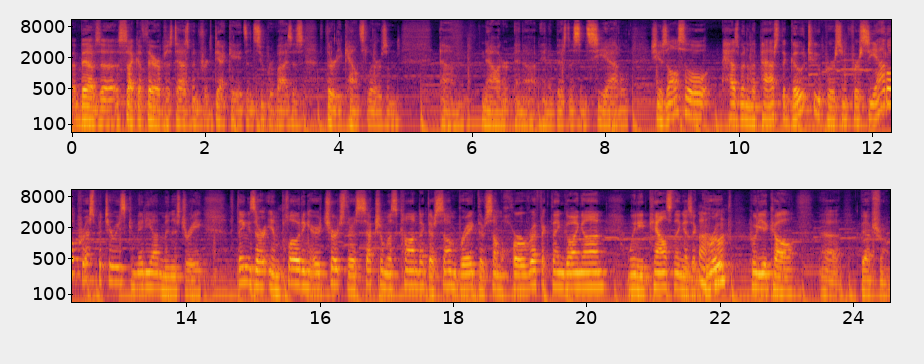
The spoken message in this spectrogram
Uh, Bev's a psychotherapist, has been for decades, and supervises 30 counselors, and um, now in a, in, a, in a business in Seattle. She is also has been in the past the go-to person for Seattle Presbytery's Committee on Ministry. Things are imploding at your church. There's sexual misconduct. There's some break. There's some horrific thing going on. We need counseling as a group. Who do you call? Uh, Bev Schrum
